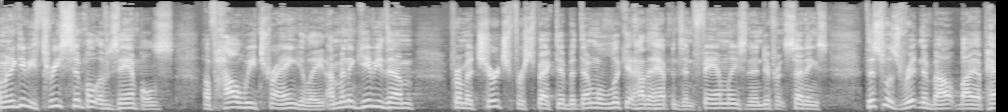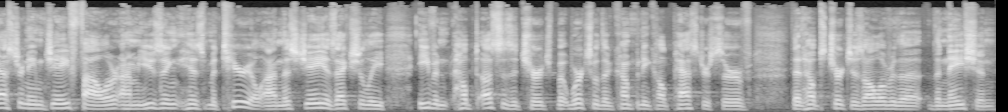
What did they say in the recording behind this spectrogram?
I'm going to give you three simple examples of how we triangulate. I'm going to give you them from a church perspective, but then we'll look at how that happens in families and in different settings. This was written about by a pastor named Jay Fowler. I'm using his material on this. Jay has actually even helped us as a church, but works with a company called Pastor Serve that helps churches all over the, the nation.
